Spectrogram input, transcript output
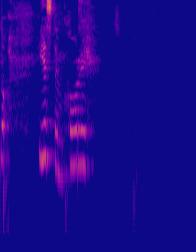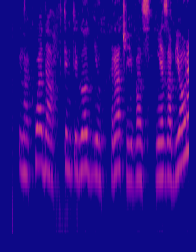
No, jestem chory. Nakłada w tym tygodniu raczej was nie zabiorę.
